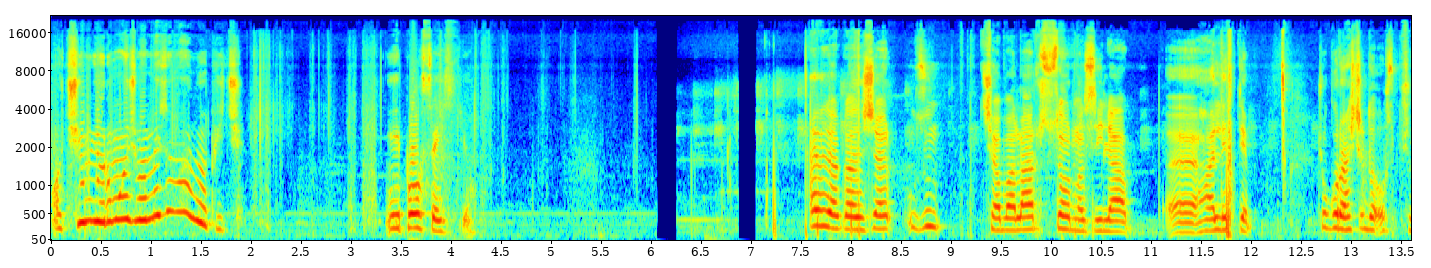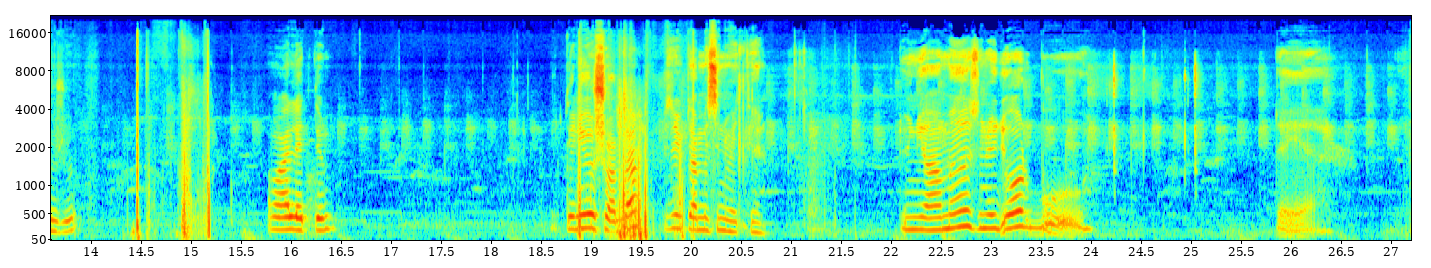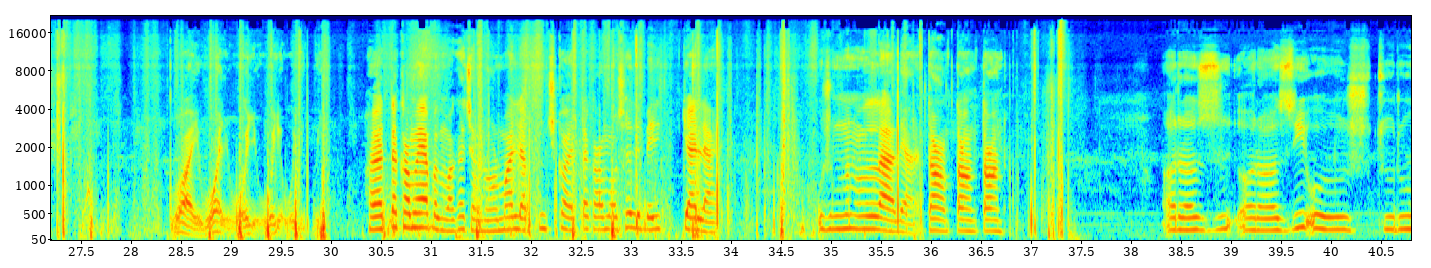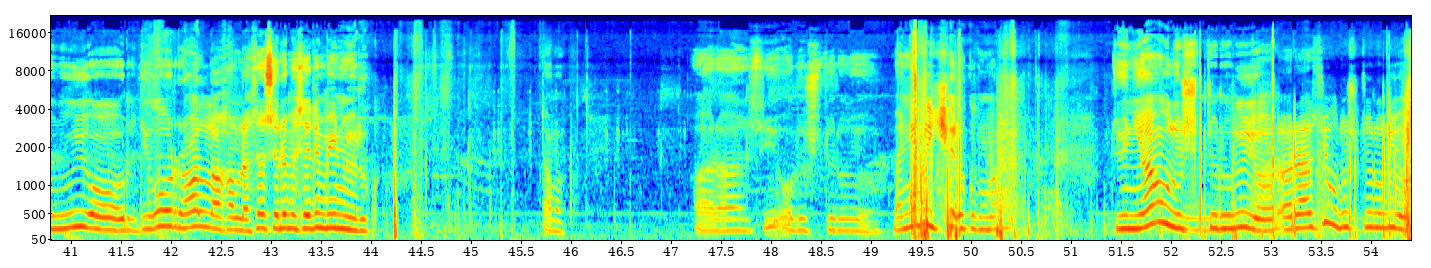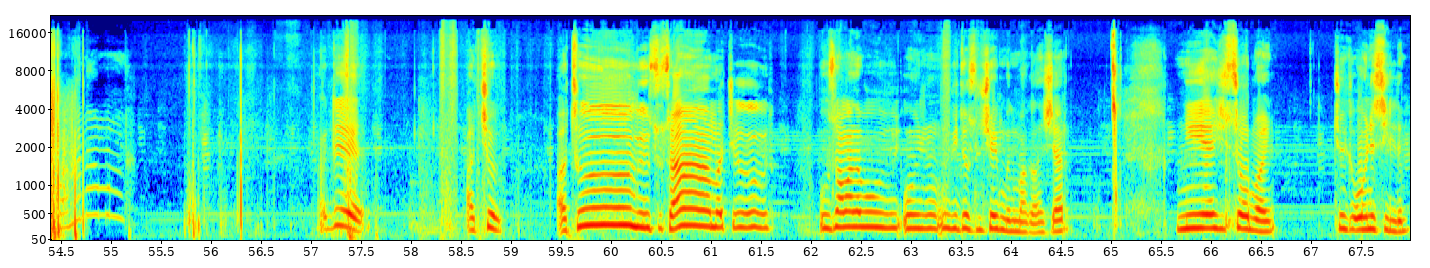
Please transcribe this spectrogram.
Açayım diyorum açmama izin vermiyor piç. İyi posta istiyor. Evet arkadaşlar uzun çabalar sonrasıyla e, hallettim. Çok uğraştırdı orospu çocuğu. Ama hallettim. Yükleniyor şu anda. Bize yüklenmesini bekleyelim. Dünyamız ne diyor bu? Değer. Vay vay vay vay vay vay. Hayatta kalma yapmadım arkadaşlar. Normal yaptım çünkü hayatta kalma olsaydı beni gelirler. Ucumdan alırlardı yani. Tan tan tan. Arazi, arazi oluşturuluyor diyor. Allah Allah. Sen söylemeseydin bilmiyorduk. Tamam. Arazi oluşturuluyor. Ben niye bir iki kere okudum lan? Dünya oluşturuluyor. Arazi oluşturuluyor. Bana ne? Hadi. Açıl. Açıl. Susam açıl. Bu zamanda bu oyunun videosunu çekmedim arkadaşlar. Niye hiç sormayın. Çünkü oyunu sildim.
